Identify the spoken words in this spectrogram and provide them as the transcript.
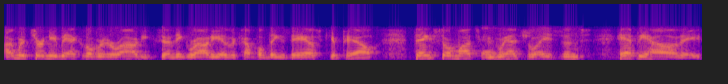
I'm going to turn you back over to Rowdy because I think Rowdy has a couple things to ask you, pal. Thanks so much. Okay. Congratulations. Happy holidays.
